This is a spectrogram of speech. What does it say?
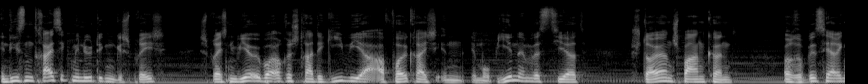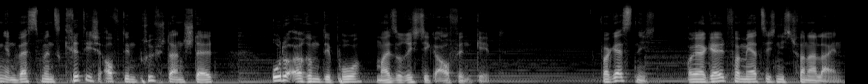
In diesem 30-minütigen Gespräch sprechen wir über eure Strategie, wie ihr erfolgreich in Immobilien investiert, Steuern sparen könnt, eure bisherigen Investments kritisch auf den Prüfstand stellt oder eurem Depot mal so richtig Aufwind gebt. Vergesst nicht, euer Geld vermehrt sich nicht von allein.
